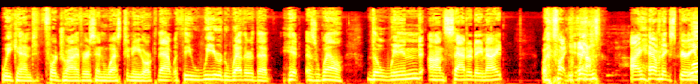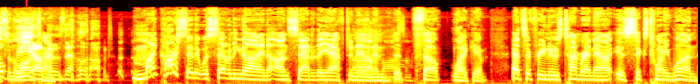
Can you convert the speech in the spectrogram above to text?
weekend for drivers in Western New York. That with the weird weather that hit as well. The wind on Saturday night was like Yeah. winds I haven't experienced Woke in a me long up. time. It was that loud. My car said it was 79 on Saturday afternoon, oh, and it felt like it. That's it for your news. Time right now is 621.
